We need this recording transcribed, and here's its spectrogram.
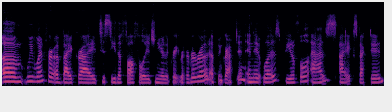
Um, we went for a bike ride to see the fall foliage near the Great River Road up in Grafton, and it was beautiful as I expected.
